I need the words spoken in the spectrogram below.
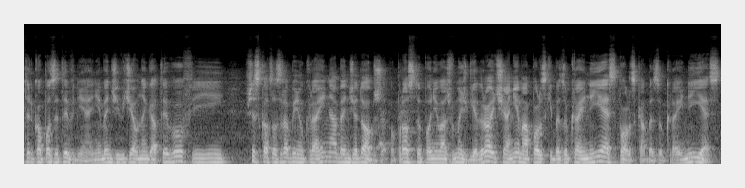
tylko pozytywnie, nie będzie widział negatywów i wszystko, co zrobi Ukraina, będzie dobrze. Po prostu, ponieważ w myśl Giedroycia nie ma Polski bez Ukrainy, jest Polska bez Ukrainy, jest.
